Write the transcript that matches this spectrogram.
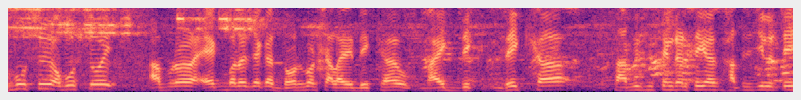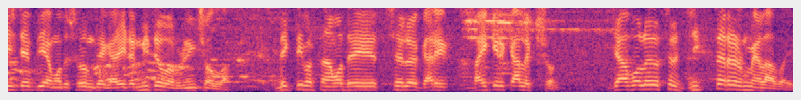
অবশ্যই অবশ্যই আপনারা একবারের জায়গায় দশবার চালাই দেখা, বাইক দেখা সার্ভিস সেন্টার থেকে হাতির জিলের টেস্ট ড্রাইভ দিয়ে আমাদের শোরুম থেকে গাড়িটা নিতে পারবেন ইনশাল্লাহ। দেখতেই পাচ্ছেন আমাদের ছিল গাড়ির, বাইকের কালেকশন যা বলে হচ্ছে জিক্সারের মেলা ভাই।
